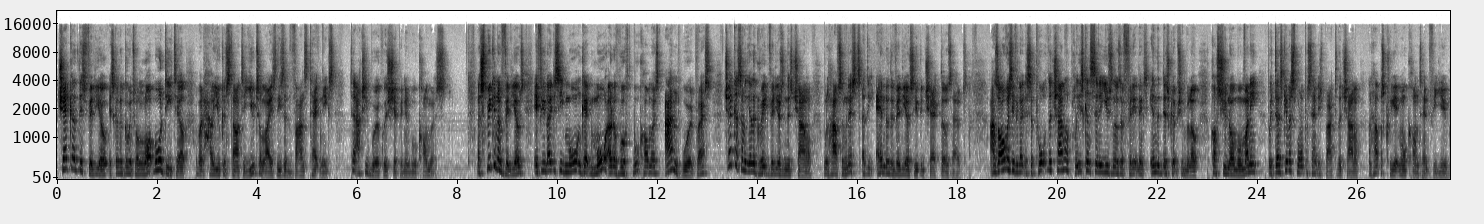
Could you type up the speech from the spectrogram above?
check out this video. It's going to go into a lot more detail about how you can start to utilize these advanced techniques to actually work with shipping in WooCommerce. Now speaking of videos, if you'd like to see more and get more out of both WooCommerce and WordPress, check out some of the other great videos in this channel. We'll have some lists at the end of the video so you can check those out. As always, if you'd like to support the channel, please consider using those affiliate links in the description below. Costs you no more money, but does give a small percentage back to the channel and help us create more content for you.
